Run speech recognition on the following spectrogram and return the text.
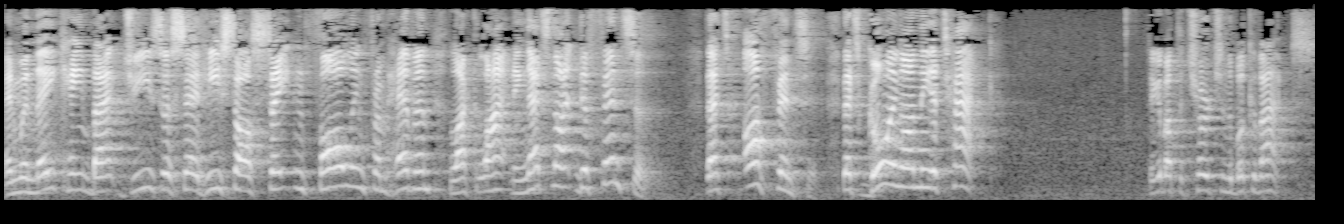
And when they came back, Jesus said he saw Satan falling from heaven like lightning. That's not defensive. That's offensive. That's going on the attack. Think about the church in the book of Acts.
